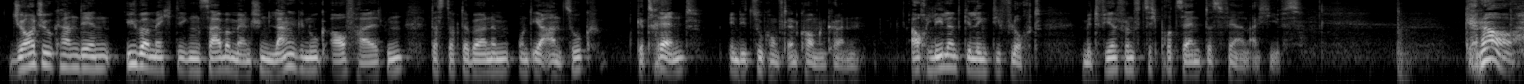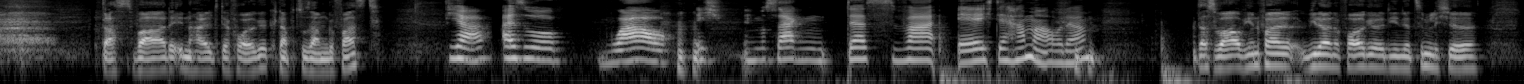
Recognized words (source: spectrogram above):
Giorgio kann den übermächtigen Cybermenschen lange genug aufhalten, dass Dr. Burnham und ihr Anzug getrennt in die Zukunft entkommen können. Auch Leland gelingt die Flucht mit 54% des Fernarchivs. Genau. Das war der Inhalt der Folge, knapp zusammengefasst. Ja, also Wow, ich, ich muss sagen, das war echt der Hammer, oder? Das war auf jeden Fall wieder eine Folge, die eine ziemliche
